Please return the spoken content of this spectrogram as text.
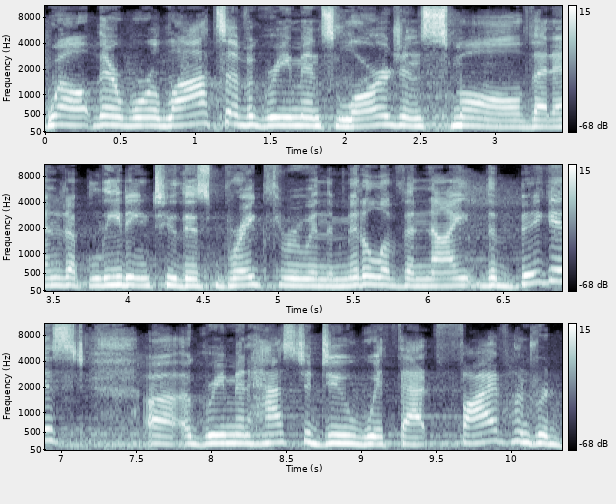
Well, there were lots of agreements, large and small, that ended up leading to this breakthrough in the middle of the night. The biggest uh, agreement has to do with that $500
